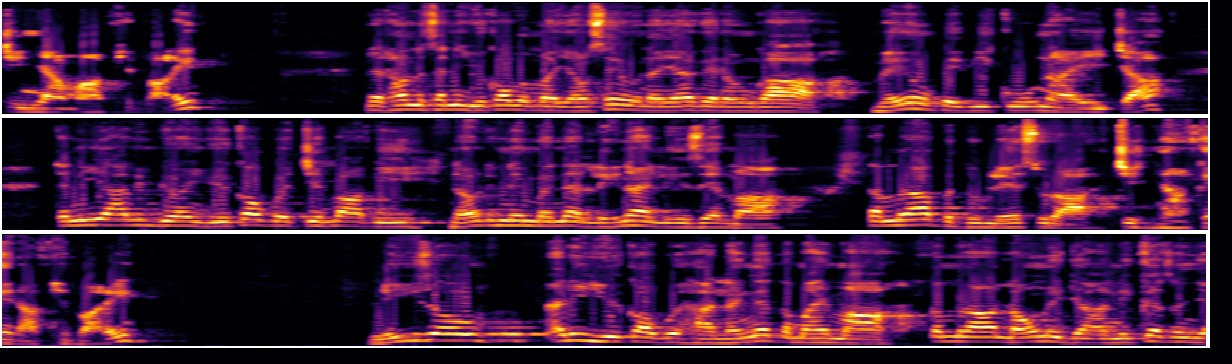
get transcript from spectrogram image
ကြီးညာမှာဖြစ်ပါတယ်။2020ရွေးကောက်ပွဲမှာရောင်ဆက်ရုံနိုင်ရခဲ့တော့ကမဲရုံပိတ်ပြီး9နာရီကြာတနည်းအားဖြင့်ပြောရင်ရွေးကောက်ပွဲကျင်းပပြီးနောက်တစ်နေ့မနက်4:40မှာသမရဘသူလဲဆိုတာကြီးညာခဲ့တာဖြစ်ပါတယ်။ နီးဆုံးအဲ့ဒီရွေးကောက်ပွဲဟာနိုင်ငံသမိုင်းမှာသမရလောင်းနေကြအနိကစံကြ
